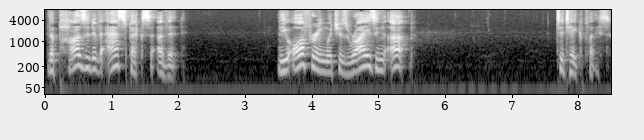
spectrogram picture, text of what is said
the positive aspects of it. The offering which is rising up to take place.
